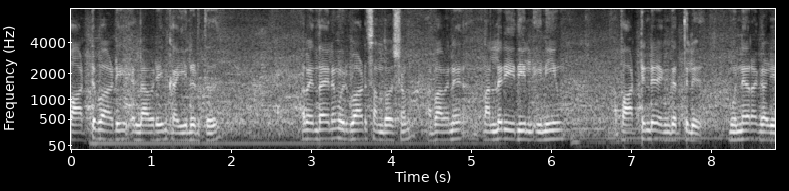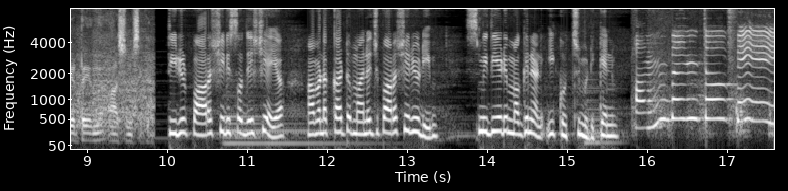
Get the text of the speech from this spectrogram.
പാട്ട് പാടി എല്ലാവരെയും കയ്യിലെടുത്തത്. അപ്പോൾ എന്തായാലും ഒരുപാട് സന്തോഷം. അപ്പോൾ അവന് നല്ല രീതിയിൽ ഇനിയും പാട്ടിന്റെ രംഗത്തിൽ മുന്നേറാൻ കഴിയട്ടെ എന്ന് ആശംസിക്കുന്നു. തിരൂർ പാറശ്ശേരി സ്വദേശിയായ അവണക്കാട്ട് മനോജ് പാറശ്ശേരിയുടെയും സ്മിതിയുടെ മകനാണ് ഈ കൊച്ചുമിടുക്കൻ. അമ്പൻ തോഫീക്ക്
